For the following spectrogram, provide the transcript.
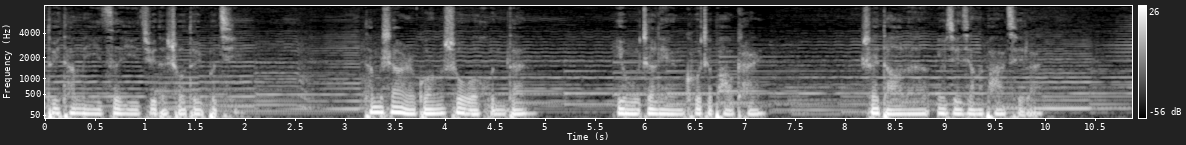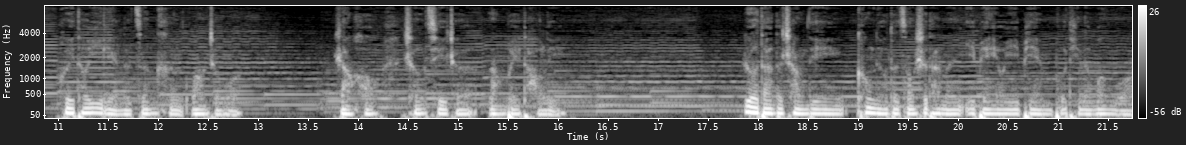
对他们一字一句地说对不起。他们扇耳光，说我混蛋，也捂着脸哭着跑开，摔倒了又倔强地爬起来，回头一脸的憎恨望着我，然后抽泣着狼狈逃离。偌大的场地，空留的总是他们一遍又一遍不停地问我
